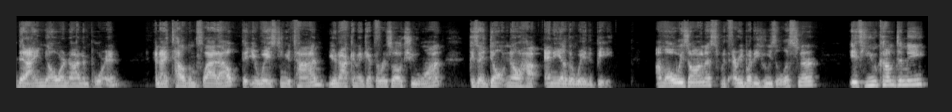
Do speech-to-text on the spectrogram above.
that I know are not important. And I tell them flat out that you're wasting your time. You're not going to get the results you want because I don't know how any other way to be. I'm always honest with everybody who's a listener. If you come to me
